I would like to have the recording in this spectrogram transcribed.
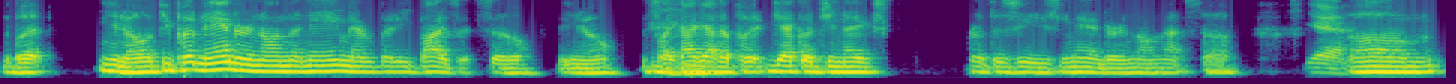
But you know, if you put Mandarin on the name, everybody buys it. So you know, it's like I got to put Gecko Genetics parentheses Mandarin on that stuff. Yeah. Um,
